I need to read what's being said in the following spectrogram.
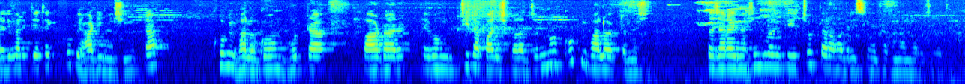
ডেলিভারি দিয়ে থাকি। খুবই হার্ডি মেশিন এটা। খুবই ভালো গম, ভুট্টা পাউডার এবং চিটা পালিশ করার জন্য খুবই ভালো একটা মেশিন তো যারা এই মেশিনগুলো নিতে ইচ্ছুক তারা আমাদের স্ক্রিনে থাকা নাম্বারে যোগাযোগ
